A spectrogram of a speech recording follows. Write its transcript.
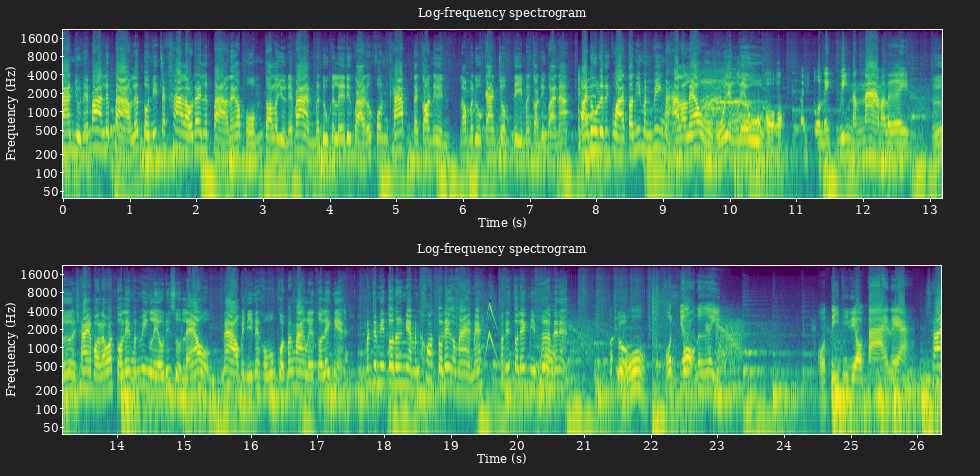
การอยู่ในบ้านหรือเปล่า แล้วตัวนี้จะฆ่าเราได้หรือเปล่านะครับผม ตอนเราอยู่ในบ้านมาดูกันเลยดีกว่าทุกคนครับ แต่ก่อนอื่น เรามาดูการโจมตีมันก่อนดีกว่านะ มาดูเลยดีกว่า ตอนนี้มันวิ่งมาหาเราแล้ว โอ้โห อย่างเร็ว โอ้โหไอ้ตัวเล็กวิ่งนำหน้ามาเลย เออ ใช่ บอกแล้วว่าตัวเล็กมันวิ่งเร็วที่สุดแล้วน่าเอาไปหนีในของวงกฏมากๆเลยตัวเล็กเนี่ย มันจะมีตัวหนึ่งเนี่ยมันคลอดตัวเล็กออกมาเห็นไหมตอนนี้ตัวเล็กมีเพิ่มนะเนี่ยโอ้โหโคตรเยอะเลย โอ้ตีทีเดียวตายเลยอะ ใช่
